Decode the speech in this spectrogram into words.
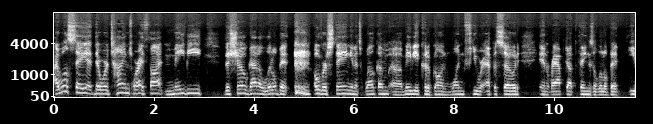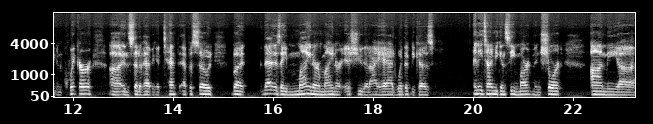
I will say it, there were times where I thought maybe the show got a little bit overstaying in its welcome. Uh, maybe it could have gone one fewer episode and wrapped up things a little bit even quicker uh, instead of having a 10th episode. But that is a minor, minor issue that I had with it because anytime you can see Martin and Short on the uh,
